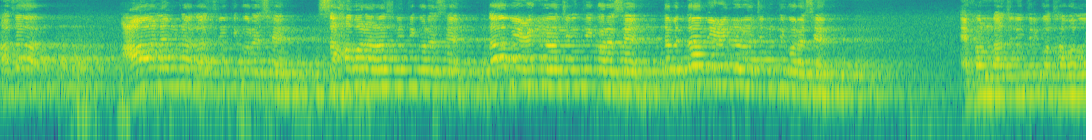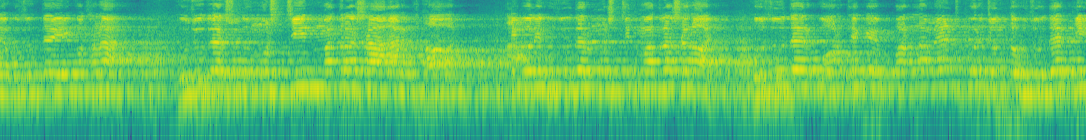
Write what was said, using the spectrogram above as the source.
হাজার আলেমরা রাজনীতি করেছেন সাহাবারা রাজনীতি করেছেন তাবিঈনরা রাজনীতি করেছেন তবে তাবিঈনরা রাজনীতি করেছেন। এখন রাজনীতির কথা বললে হুজুরদের এই কথা না হুজুরদের শুধু মসজিদ মাদ্রাসা আর ঘর। কি বলি হুজুরদের মসজিদ মাদ্রাসা নয় হুজুরদের ঘর থেকে পার্লামেন্ট পর্যন্ত হুজুরদের কি?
